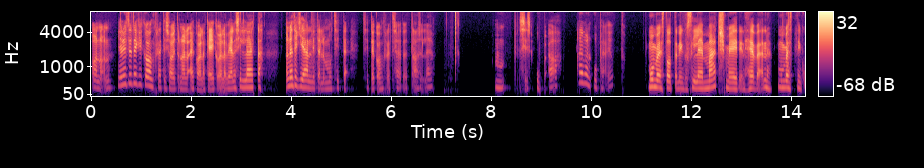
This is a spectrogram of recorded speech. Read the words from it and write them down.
On, on. Ja nyt jotenkin konkretisoitu noilla ekoilla keikoilla vielä silleen, että on jotenkin jännitellyt, mutta sitten, sitten konkretisoitu, että on silleen, mm, siis upeaa. Aivan upea juttu. Mun mielestä olette niinku silleen match made in heaven. Mun mielestä niinku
